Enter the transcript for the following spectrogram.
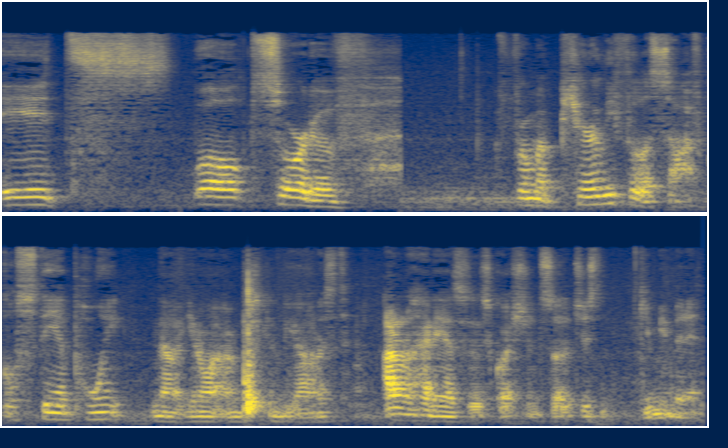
It's, well, sort of. From a purely philosophical standpoint, no, you know what, I'm just gonna be honest. I don't know how to answer this question, so just give me a minute.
